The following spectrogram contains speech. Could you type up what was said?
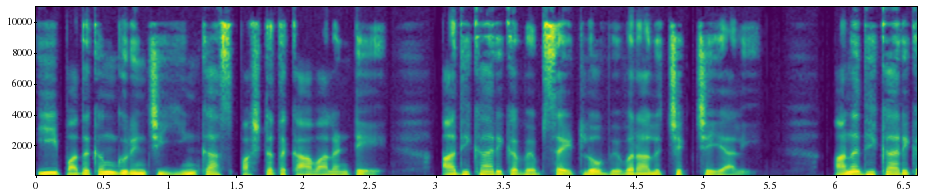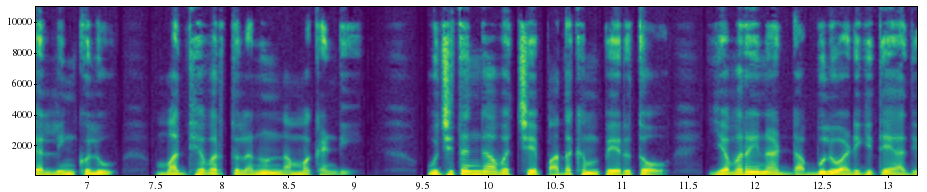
ఈ పథకం గురించి ఇంకా స్పష్టత కావాలంటే అధికారిక వెబ్సైట్లో వివరాలు చెక్ చేయాలి. అనధికారిక లింకులు మధ్యవర్తులను నమ్మకండి. ఉచితంగా వచ్చే పథకం పేరుతో ఎవరైనా డబ్బులు అడిగితే అది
